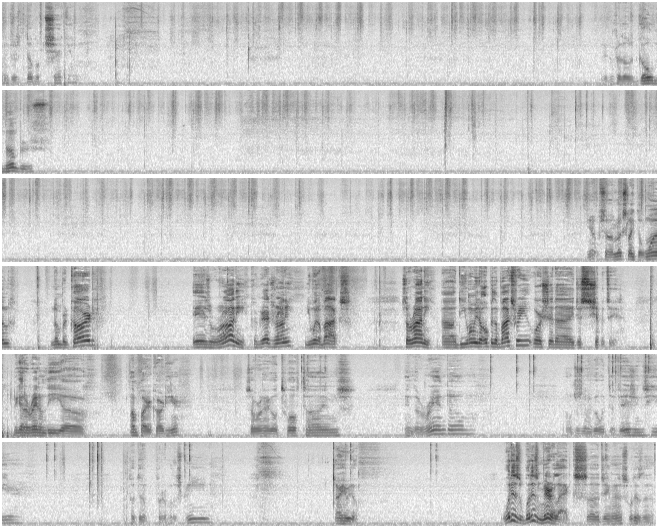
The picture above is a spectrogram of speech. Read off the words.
I'm just double checking. Looking for those gold numbers. Yep, so it looks like the one numbered card is Ronnie. Congrats, Ronnie. You win a box. So, Ronnie, uh, do you want me to open the box for you, or should I just ship it to you? We got a random the uh, umpire card here. So we're going to go 12 times in the random. I'm just going to go with divisions here put the put it up on the screen. All right, here we go. What is what is Miralax, uh, James? What is that?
